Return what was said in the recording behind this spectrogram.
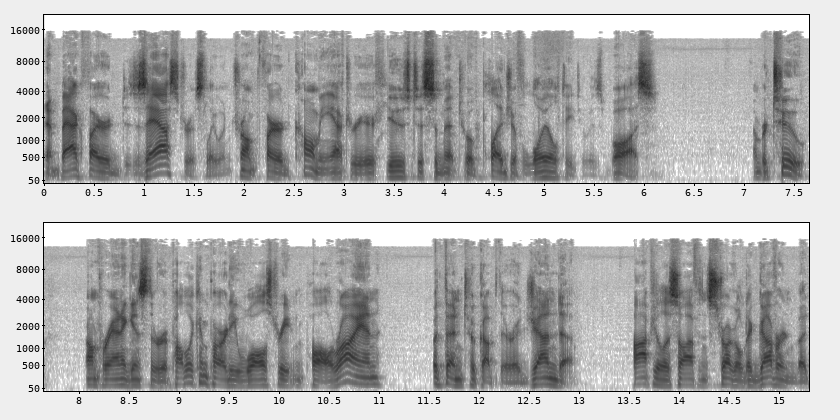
And it backfired disastrously when Trump fired Comey after he refused to submit to a pledge of loyalty to his boss. Number two, Trump ran against the Republican Party, Wall Street, and Paul Ryan, but then took up their agenda. Populists often struggle to govern, but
